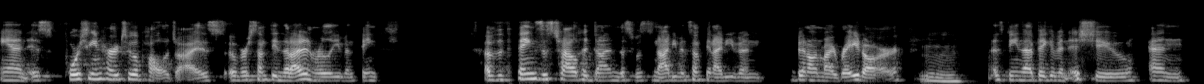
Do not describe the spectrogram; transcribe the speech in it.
and is forcing her to apologize over something that I didn't really even think of the things this child had done. This was not even something I'd even been on my radar mm. as being that big of an issue. And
